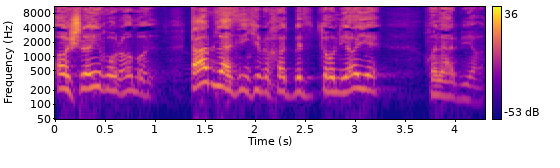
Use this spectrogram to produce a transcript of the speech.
آشنایی قرآن با قبل از اینکه بخواد به دنیای هنر بیاد.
